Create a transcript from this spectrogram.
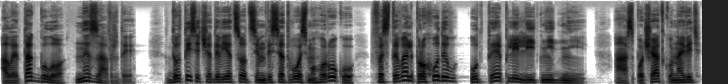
але так було не завжди. До 1978 року фестиваль проходив у теплі літні дні, а спочатку навіть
